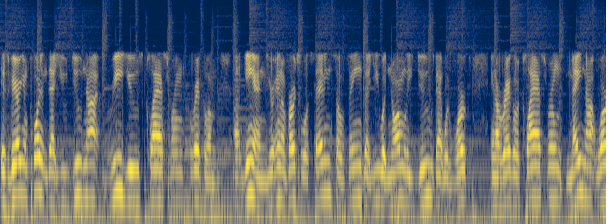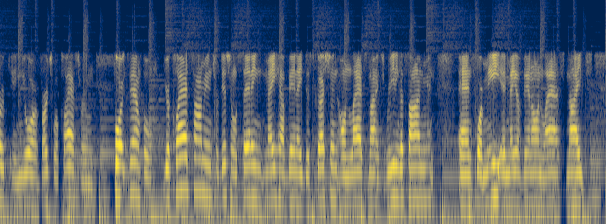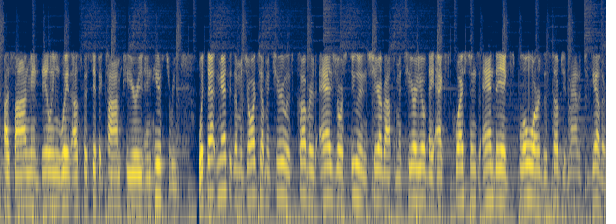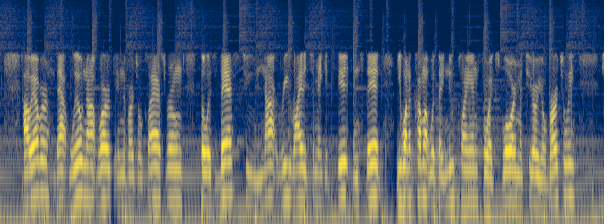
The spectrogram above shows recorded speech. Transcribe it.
it's very important that you do not reuse classroom curriculum. Again, you're in a virtual setting, so things that you would normally do that would work in a regular classroom may not work in your virtual classroom. For example, your class time in traditional setting may have been a discussion on last night's reading assignment. And for me, it may have been on last night's assignment dealing with a specific time period in history. With that method, the majority of material is covered as your students share about the material, they ask questions, and they explore the subject matter together. However, that will not work in the virtual classroom, so it's best to not rewrite it to make it fit. Instead, you want to come up with a new plan for exploring material virtually,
